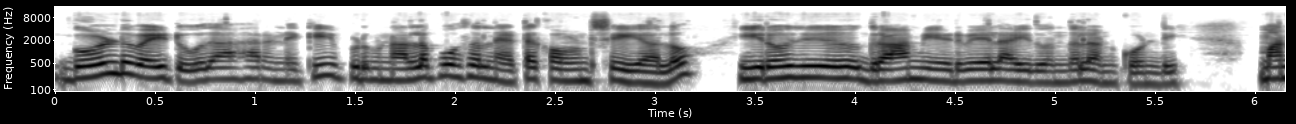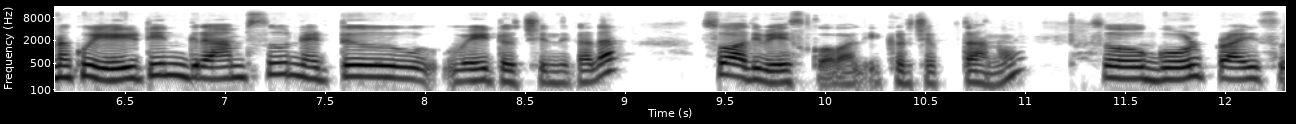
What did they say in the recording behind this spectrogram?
గోల్డ్ వెయిట్ ఉదాహరణకి ఇప్పుడు నల్ల పూసలను ఎట్ట కౌంట్ చేయాలో? ఈరోజు గ్రామ్ ఏడు వేల ఐదు వందలు అనుకోండి. మనకు ఎయిటీన్ గ్రామ్స్ నెట్ వెయిట్ వచ్చింది కదా సో అది వేసుకోవాలి. ఇక్కడ చెప్తాను. సో గోల్డ్ ప్రైస్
